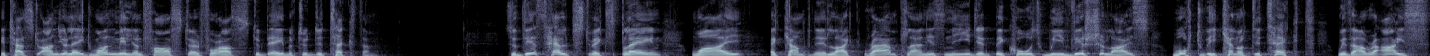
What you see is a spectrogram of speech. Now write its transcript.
It has to undulate 1 million faster for us to be able to detect them. So this helps to explain why a company like Ranplan is needed, because we visualize what we cannot detect with our eyes.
